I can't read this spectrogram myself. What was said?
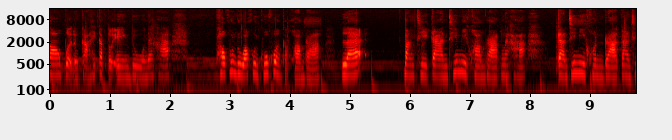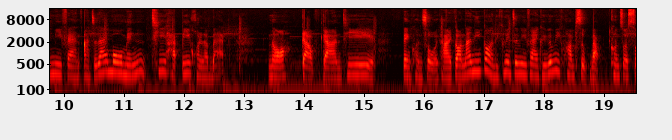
ลองเปิดโอกาสให้กับตัวเองดูนะคะ เพราะคุณรู้ว่าคุณคู่ควรกับความรัก และ บางทีการที่มีความรักนะคะ การที่มีคนรัก การที่มีแฟนอาจจะได้โมเมนต์ที่แฮปปี้คนละแบบเนาะกับการที่ เป็นคนโสดค่ะ ก่อนหน้านี้ก่อนที่คุณจะมีแฟนคุณก็มีความสุขแบบคนโส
